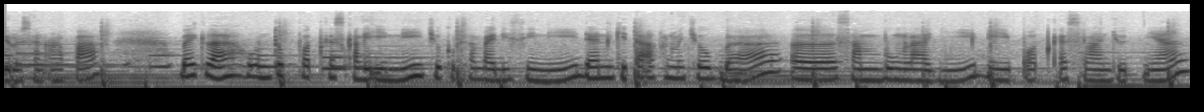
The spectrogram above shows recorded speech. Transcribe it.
jurusan apa. Baiklah untuk podcast kali ini cukup sampai di sini dan kita akan mencoba uh, sambung lagi di podcast selanjutnya.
